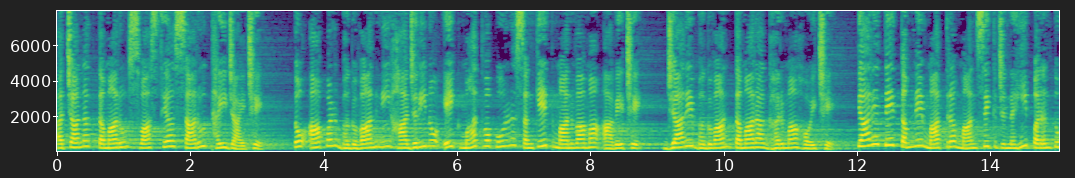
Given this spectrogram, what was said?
અચાનક તમારું સ્વાસ્થ્ય સારું થઈ જાય છે, તો આ પણ ભગવાનની હાજરીનો એક મહત્વપૂર્ણ સંકેત માનવામાં આવે છે. જ્યારે ભગવાન તમારા ઘરમાં હોય છે, ત્યારે તે તમને માત્ર માનસિક જ નહીં, પરંતુ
